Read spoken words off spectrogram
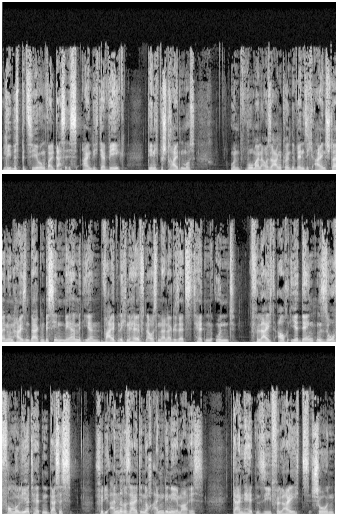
Liebesbeziehung, weil das ist eigentlich der Weg, den ich bestreiten muss. Und wo man auch sagen könnte, wenn sich Einstein und Heisenberg ein bisschen mehr mit ihren weiblichen Hälften auseinandergesetzt hätten und vielleicht auch ihr Denken so formuliert hätten, dass es für die andere Seite noch angenehmer ist, dann hätten sie vielleicht schon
